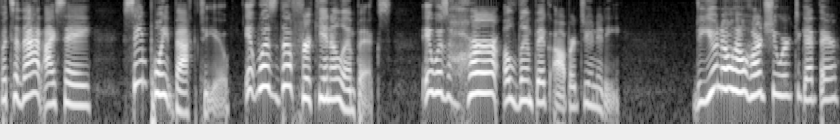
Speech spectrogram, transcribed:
But to that, I say, same point back to you. It was the freaking Olympics. It was her Olympic opportunity. Do you know how hard she worked to get there?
